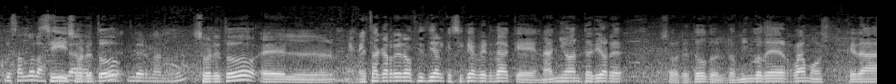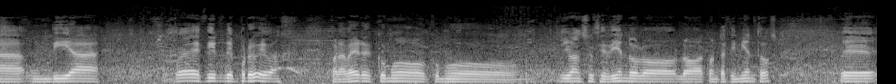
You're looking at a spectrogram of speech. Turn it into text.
cruzando las Sí, sobre de- todo- de, hermanos. ¿eh? Sobre todo el- en esta carrera oficial, que sí que es verdad que en años anteriores, sobre todo el domingo de Ramos, que era un día, se puede decir, de prueba, para ver cómo, cómo iban sucediendo los, los acontecimientos. eh,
